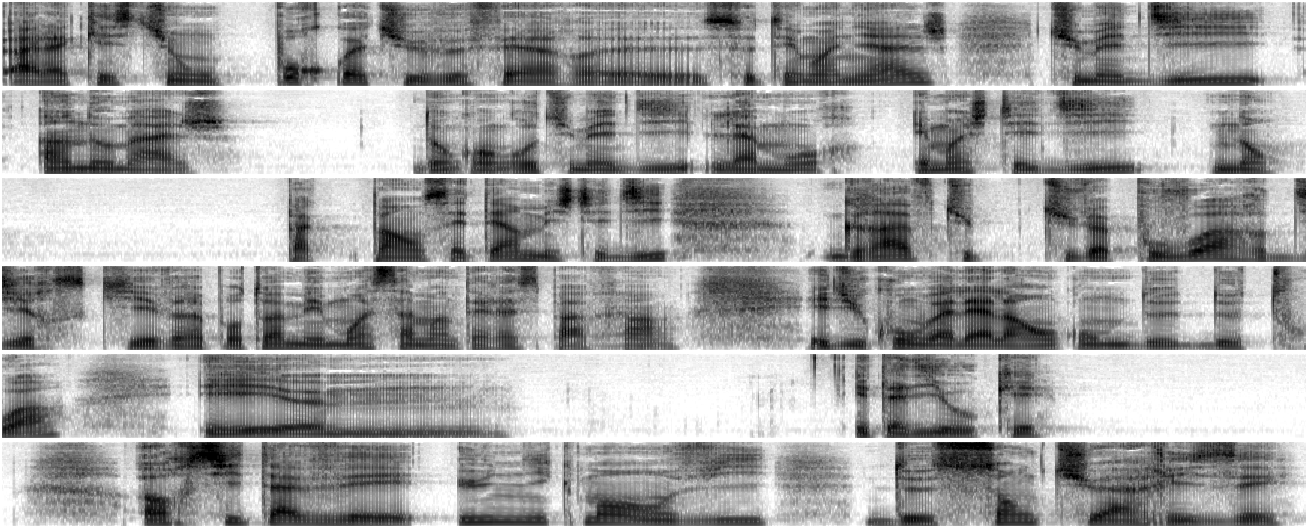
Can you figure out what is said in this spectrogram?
à la question pourquoi tu veux faire ce témoignage, tu m'as dit un hommage. Donc en gros, tu m'as dit l'amour. Et moi, je t'ai dit non. Pas, pas en ces termes, mais je t'ai dit grave, tu, tu vas pouvoir dire ce qui est vrai pour toi, mais moi, ça m'intéresse pas. Enfin, et du coup, on va aller à la rencontre de, de toi et euh, et t'as dit OK. Or, si t'avais uniquement envie de sanctuariser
